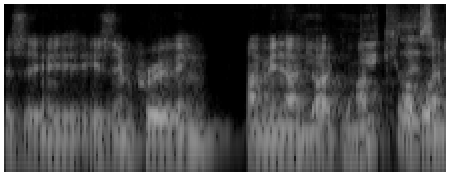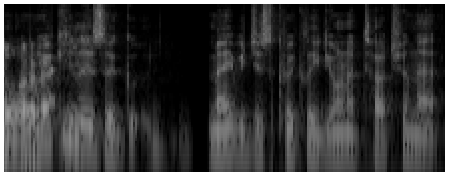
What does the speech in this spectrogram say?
is is improving. I mean, I, have learned a lot about nuclear. Is a, maybe just quickly, do you want to touch on that?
